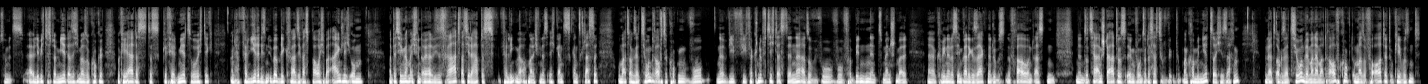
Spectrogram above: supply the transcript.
zumindest erlebe ich das bei mir, dass ich immer so gucke, okay, ja, das, das gefällt mir jetzt so richtig und hab, verliere diesen Überblick quasi, was brauche ich aber eigentlich, um und deswegen nochmal, ich finde euer dieses Rad, was ihr da habt, das verlinken wir auch mal. Ich finde das echt ganz, ganz klasse, um als Organisation drauf zu gucken, wo, ne, wie, wie verknüpft sich das denn? Ne? Also wo, wo verbinden jetzt Menschen, weil äh, Corinna, das eben gerade gesagt, ne, du bist eine Frau und hast einen, einen sozialen Status irgendwo und so. Das heißt, du, du, man kombiniert solche Sachen. Und als Organisation, wenn man da mal drauf guckt und mal so verortet, okay, wo sind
